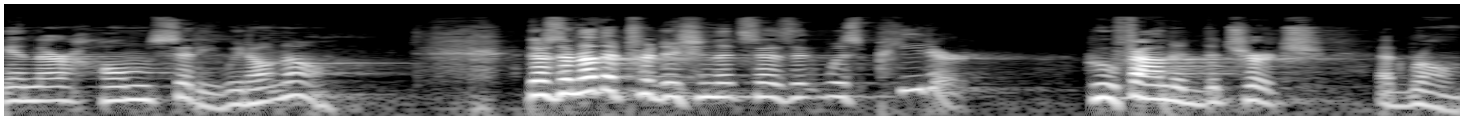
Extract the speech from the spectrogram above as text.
in their home city. We don't know. There's another tradition that says it was Peter who founded the church at Rome.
